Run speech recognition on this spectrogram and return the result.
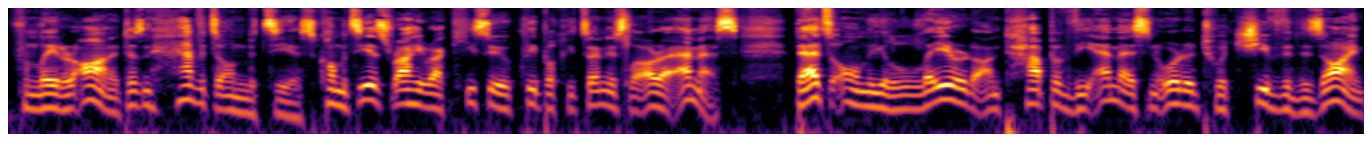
from later on. It doesn't have its own mitzias. Kol rahi la'ara. That's only layered on top of the emes in order to achieve the design.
